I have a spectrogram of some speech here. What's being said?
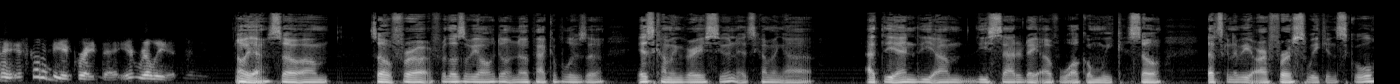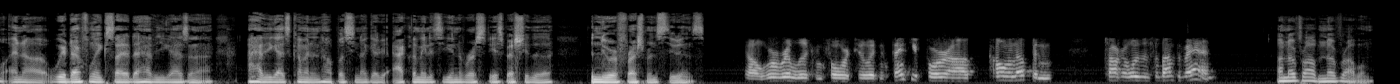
it's going to be a great day. It really is. Oh yeah. So um so for uh, for those of y'all who don't know Packapalooza is coming very soon. It's coming uh at the end the um the Saturday of Welcome Week. So that's going to be our first week in school and uh we're definitely excited to have you guys and uh, have you guys come in and help us, you know, get acclimated to the university, especially the the newer freshman students. So we're really looking forward to it, and thank you for uh, calling up and talking with us about the band. Oh, no problem, no problem.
